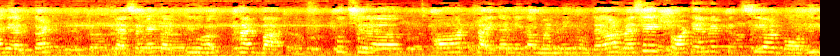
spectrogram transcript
हेयर कट जैसे मैं करती हूँ हर बार। कुछ और ट्राई करने का मन नहीं होता है। और वैसे शॉर्ट हेयर में पिक्सी और बॉडी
